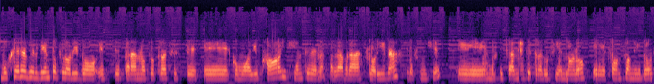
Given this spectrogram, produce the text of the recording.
Mujeres del Viento Florido, este, para nosotras, este, eh, como Ayukai, gente de la palabra Florida, los mujeres, eh, musicalmente traduciéndolo, eh, son sonidos,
